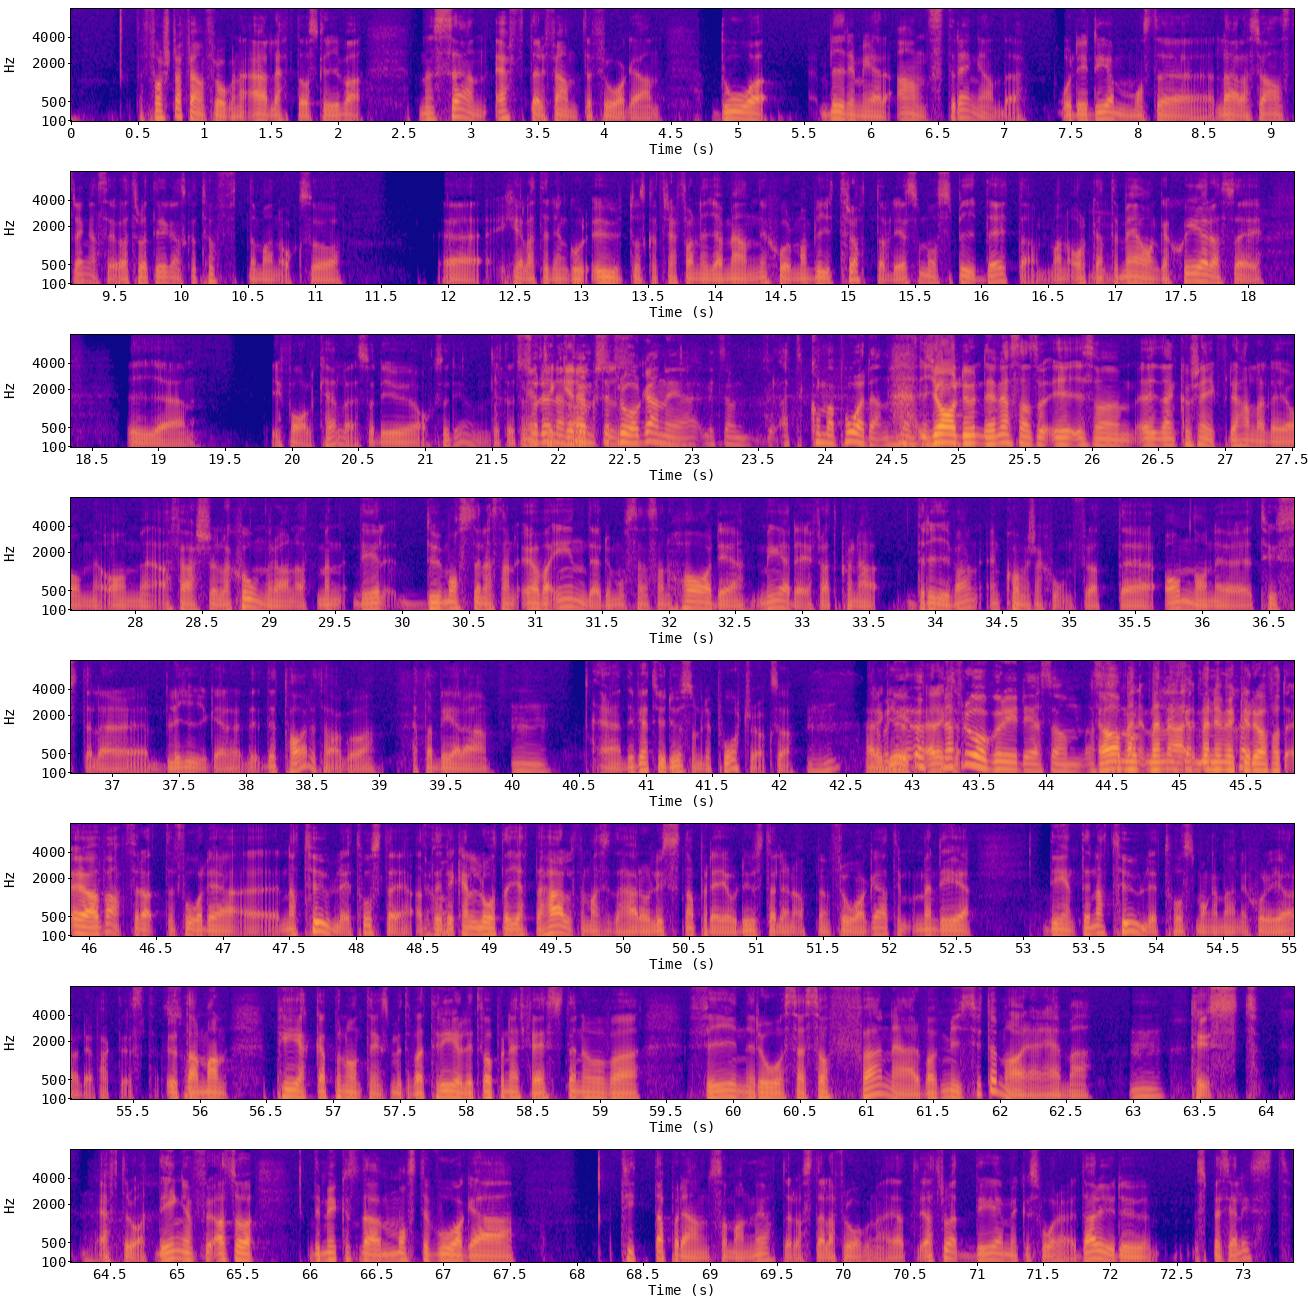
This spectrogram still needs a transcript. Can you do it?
de första fem frågorna är lätta att skriva, men sen efter femte frågan, då blir det mer ansträngande. Och det är det man måste lära sig att anstränga sig. Och jag tror att det är ganska tufft när man också eh, hela tiden går ut och ska träffa nya människor. Man blir trött av det, det är som att speeddata. Man orkar inte med att engagera sig i, eh, i folk heller. Så det är ju också det lite Så den femte också- frågan är liksom, att komma på den. Ja, du, det är nästan så, i, i, som, i den kursen jag gick, för det handlade ju om, om affärsrelationer och annat, men det, du måste nästan öva in det, du måste nästan ha det med dig för att kunna driva en, en konversation. För att eh, om någon är tyst eller blyg, eller, det, det tar ett tag att etablera, Mm. Eh, det vet ju du som reporter också. Mm. Ja, men Herregud. det är öppna Är det- frågor i det som... alltså, Ja, men, men, men hur mycket själv. du har fått öva för att få det eh, naturligt hos dig. Att det, det kan låta jättehärligt när man sitter här och lyssnar på dig och du ställer en öppen fråga, till, men det är, det är inte naturligt hos många människor att göra det faktiskt. Utan man pekar på någonting som inte var trevligt, var på den här festen och vad fin rosa soffan är, vad mysigt de har här hemma. Mm. Tyst efteråt. Det är, ingen, alltså, det är mycket sådär, man måste våga titta på den som man möter och ställa frågorna. Jag, jag tror att det är mycket svårare. Där är ju du specialist,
